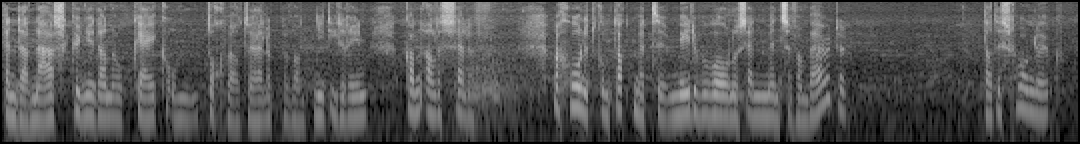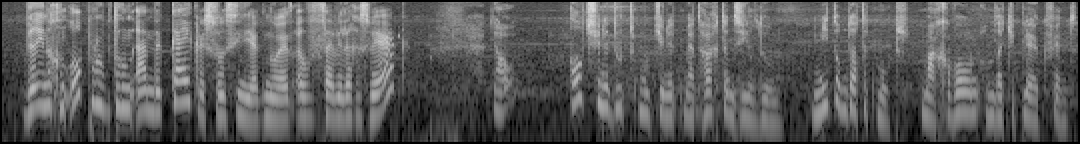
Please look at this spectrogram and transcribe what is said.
En daarnaast kun je dan ook kijken om toch wel te helpen, want niet iedereen kan alles zelf. Maar gewoon het contact met de medebewoners en mensen van buiten. Dat is gewoon leuk. Wil je nog een oproep doen aan de kijkers van Cineac Noord over vrijwilligerswerk? Nou, als je het doet, moet je het met hart en ziel doen. Niet omdat het moet, maar gewoon omdat je het leuk vindt.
